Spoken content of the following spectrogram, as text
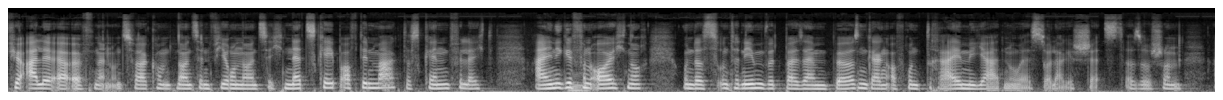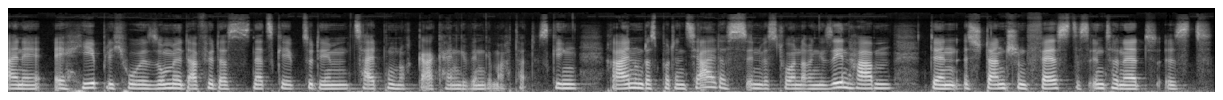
für alle eröffnen. Und zwar kommt 1994 Netscape auf den Markt. Das kennen vielleicht einige von mhm. euch noch. Und das Unternehmen wird bei seinem Börsengang auf rund 3 Milliarden US-Dollar geschätzt. Also schon eine erheblich hohe Summe dafür, dass Netscape zu dem Zeitpunkt noch gar keinen Gewinn gemacht hat. Es ging rein um das Potenzial, das Investoren darin gesehen haben, denn es stand schon fest, das Internet ist,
